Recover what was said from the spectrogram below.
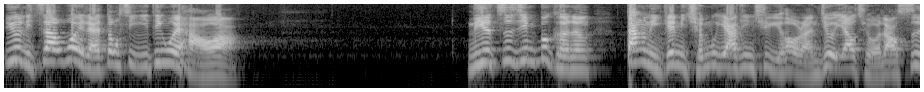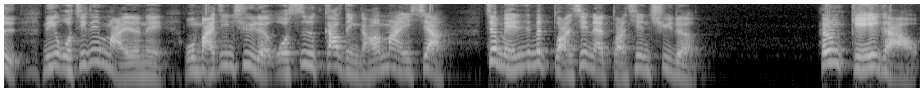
因为你知道未来东西一定会好啊。你的资金不可能，当你给你全部压进去以后了，你就要求老师，你我今天买了呢，我买进去了，我是不是高点赶快卖一下？就每天这边短线来短线去的，很给搞。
